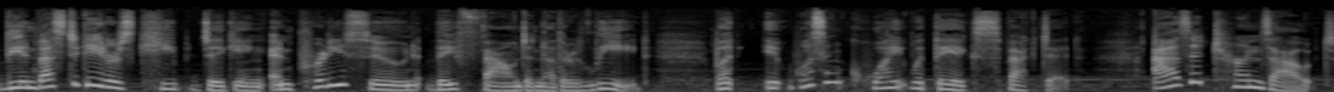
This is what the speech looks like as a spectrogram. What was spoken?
The investigators keep digging, and pretty soon they found another lead. But it wasn't quite what they expected. As it turns out,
